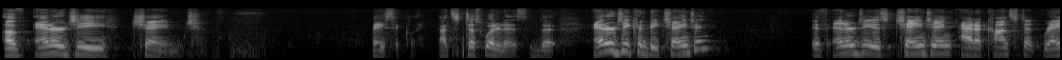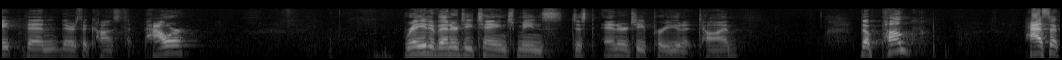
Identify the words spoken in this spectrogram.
of energy change, basically. That's just what it is. The energy can be changing. If energy is changing at a constant rate, then there's a constant power. Rate of energy change means just energy per unit time. The pump has a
